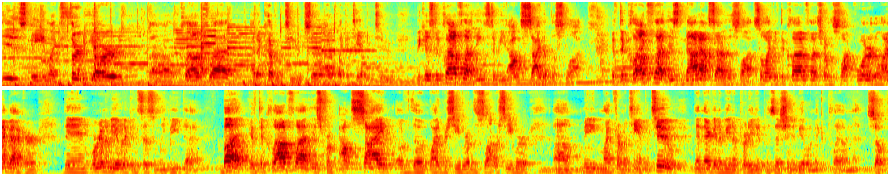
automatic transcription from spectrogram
is a like 30 yard uh, cloud flat at a cover two, so out of like a Tampa two because the cloud flat needs to be outside of the slot. If the cloud flat is not outside of the slot, so like if the cloud flat's from the slot corner, the linebacker, then we're going to be able to consistently beat that. But if the cloud flat is from outside of the wide receiver, of the slot receiver, um, meaning like from a Tampa 2, then they're going to be in a pretty good position to be able to make a play on that. So,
